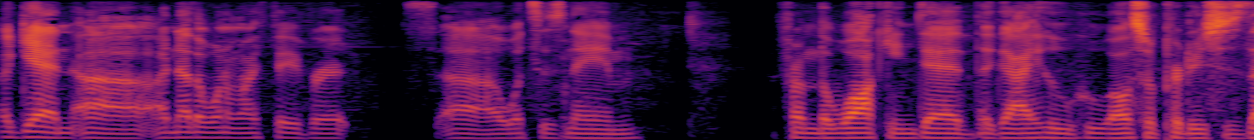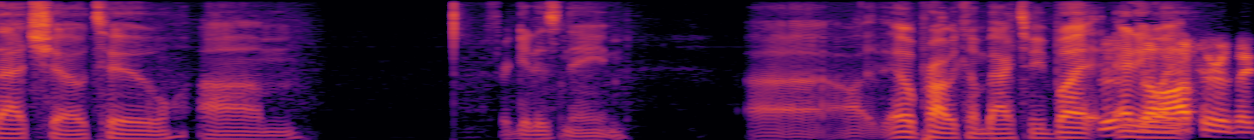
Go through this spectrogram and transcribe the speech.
again, uh, another one of my favorites. Uh, what's his name? From The Walking Dead, the guy who who also produces that show too. Um, I forget his name. Uh, it'll probably come back to me. But The, the anyway, author of the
